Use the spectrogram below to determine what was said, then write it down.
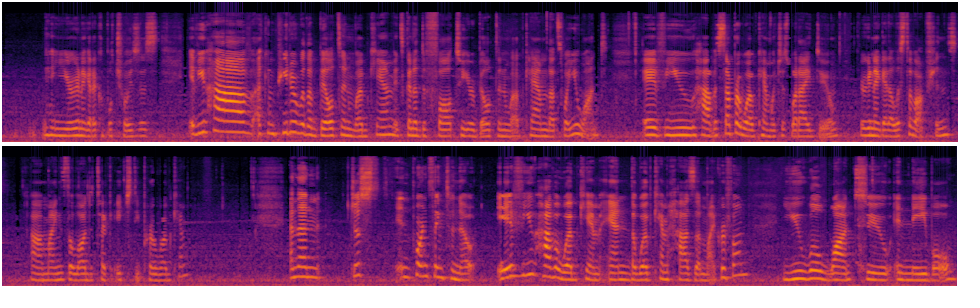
you're going to get a couple choices. If you have a computer with a built-in webcam, it's going to default to your built-in webcam. That's what you want. If you have a separate webcam, which is what I do, you're going to get a list of options. Uh, mine's the Logitech HD Pro webcam. And then just important thing to note, if you have a webcam and the webcam has a microphone, you will want to enable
